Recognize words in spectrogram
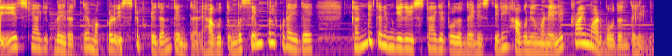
ಟೇಸ್ಟಿಯಾಗಿ ಕೂಡ ಇರುತ್ತೆ. ಮಕ್ಕಳು ಇಷ್ಟಪಟ್ಟಿದ್ದನ್ನು ತಿಂತಾರೆ. ಹಾಗೂ ತುಂಬ ಸಿಂಪಲ್ ಕೂಡ ಇದೆ. ಖಂಡಿತ ನಿಮಗೆ ಇದು ಇಷ್ಟ ಆಗಿರ್ಬೋದು ಅಂತ ಎನಿಸ್ತೀನಿ ಹಾಗೂ ನೀವು ಮನೆಯಲ್ಲಿ ಟ್ರೈ ಮಾಡ್ಬೋದು ಅಂತ ಹೇಳಿ.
